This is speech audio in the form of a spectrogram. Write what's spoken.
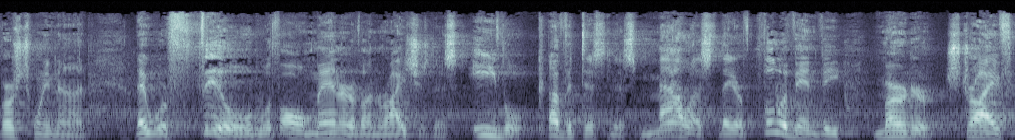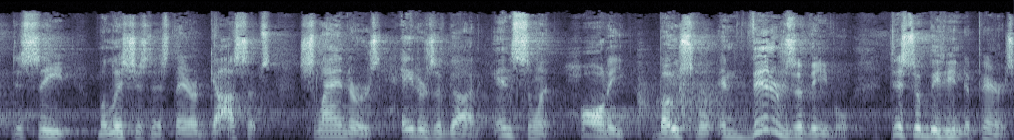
Verse 29 They were filled with all manner of unrighteousness, evil, covetousness, malice. They are full of envy, murder, strife, deceit, maliciousness. They are gossips, slanderers, haters of God, insolent, haughty, boastful, inventors of evil, disobedient to parents,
